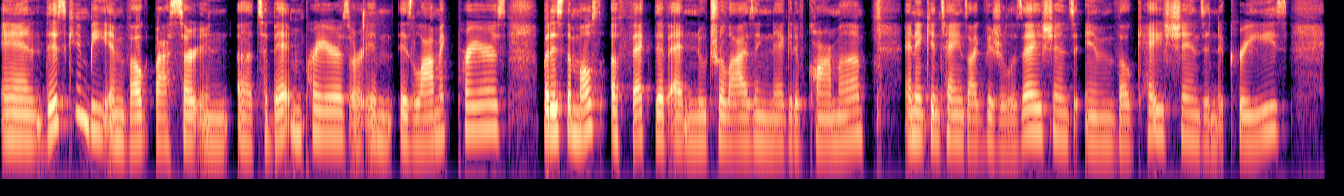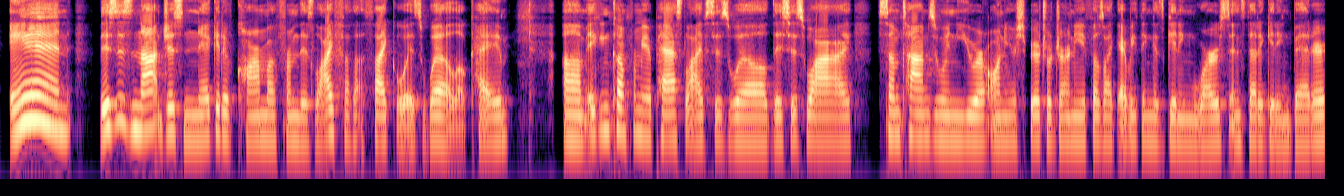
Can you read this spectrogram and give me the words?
and this can be invoked by certain uh, Tibetan prayers or in Islamic prayers, but it's the most effective at neutralizing negative karma. And it contains like visualizations, invocations, and decrees. And this is not just negative karma from this life cycle as well, okay? Um, it can come from your past lives as well. This is why sometimes when you are on your spiritual journey, it feels like everything is getting worse instead of getting better.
